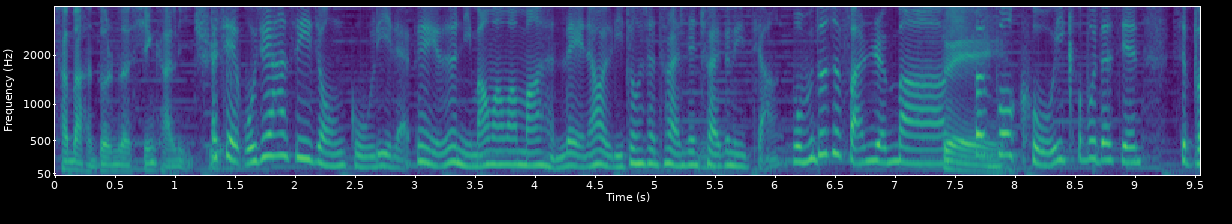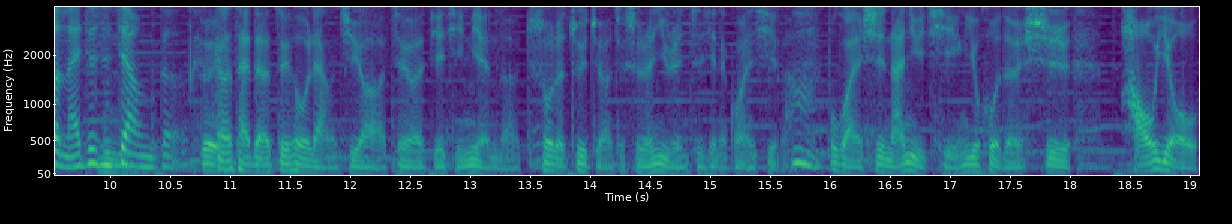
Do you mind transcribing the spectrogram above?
唱到很多人的心坎里去。而且我觉得它是一种鼓励嘞，因为有时候你忙忙忙忙很累，然后李宗盛突然间出来跟你讲，我们都是凡人嘛，对，奔波苦，一刻不得闲，是本来就是这样的。对，刚才的最后两句啊，这个杰奇念的，说的最主要就是人与人之间的关系了。嗯，不管是男女情，又或者是好友，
